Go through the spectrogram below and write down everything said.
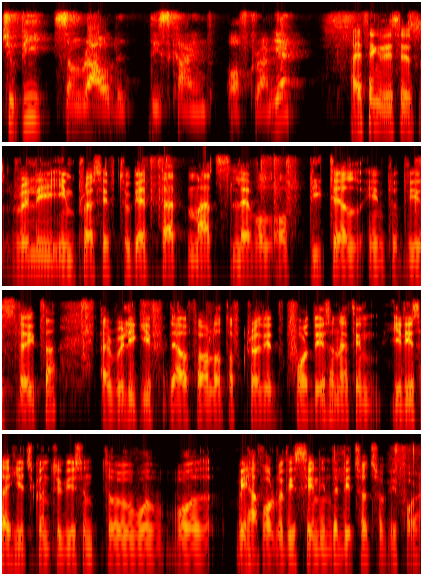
to be surrounded this kind of crime. Yeah. I think this is really impressive to get that much level of detail into this data. I really give the author a lot of credit for this, and I think it is a huge contribution to what, what we have already seen in the literature before.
